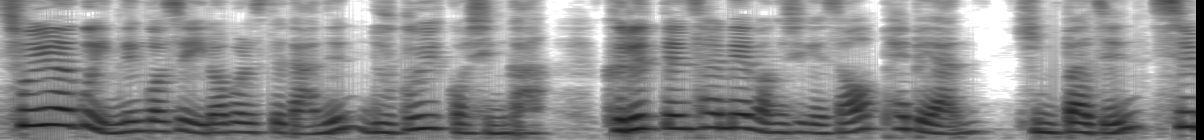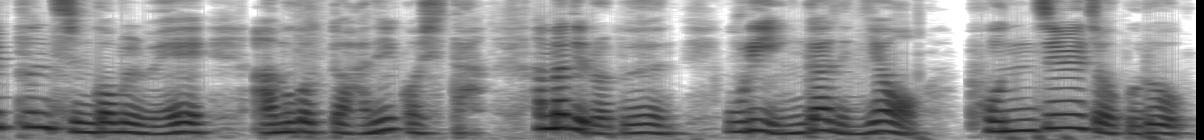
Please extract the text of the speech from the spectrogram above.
소유하고 있는 것을 잃어버렸을 때 나는 누구일 것인가? 그릇된 삶의 방식에서 패배한, 김 빠진, 슬픈 증거물 외에 아무것도 아닐 것이다. 한마디로 여러분, 우리 인간은요, 본질적으로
